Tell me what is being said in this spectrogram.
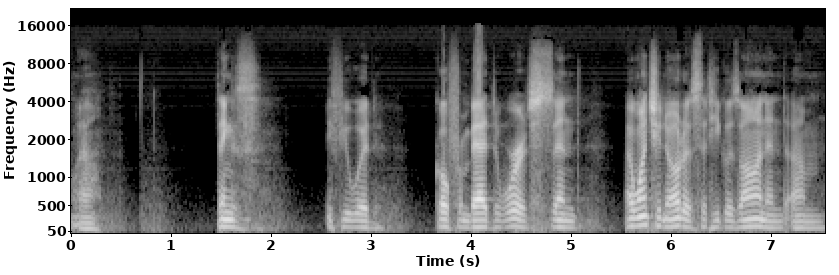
Well, things, if you would, go from bad to worse. And I want you to notice that he goes on and um,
